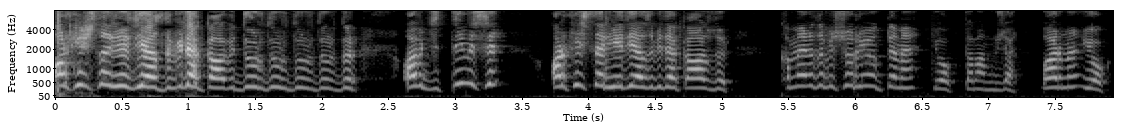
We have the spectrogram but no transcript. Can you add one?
Arkadaşlar 7 yazdı. Bir dakika abi dur dur dur dur dur. Abi ciddi misin? Arkadaşlar 7 yazdı. Bir dakika az dur. Kamerada bir sorun yok deme. Yok tamam güzel. Var mı? Yok.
